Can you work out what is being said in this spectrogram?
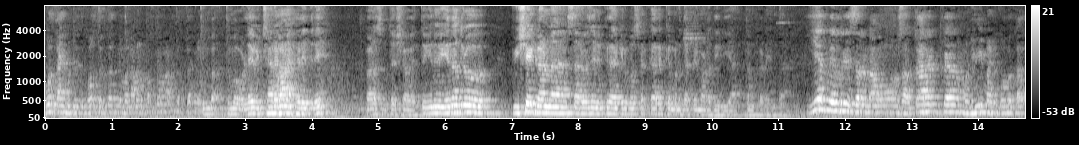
ಗೊತ್ತಾಗ್ಬಿಟ್ಟಿದ್ದು ಗೊತ್ತಿರ್ತದೆ ನಿಮ್ಮ ನಮ್ಮನ್ನು ಪತ್ತೆ ಮಾಡ್ತಿರ್ತಾರೆ. ತುಂಬಾ ತುಂಬಾ ಒಳ್ಳೆ ವಿಚಾರಗಳನ್ನ ಹೇಳಿದ್ರಿ. ಬಹಳ ಸಂತೋಷವಾಯಿತು. ಇನ್ನು ಏನಾದರೂ ವಿಷಯಗಳನ್ನ ಸಾರ್ವಜನಿಕರಾಗಿರ್ಬೋದು ಸರ್ಕಾರಕ್ಕೆ ಮನದಟ್ಟೆ ಮಾಡೋದಿದೆಯಾ ತಮ್ಮ ಕಡೆಯಿಂದ? ಏನಿಲ್ರಿ ಸರ್ ನಾವು ಸರ್ಕಾರಕ್ಕೆ ಮನವಿ ಮಾಡ್ಕೋಬೇಕಾದ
